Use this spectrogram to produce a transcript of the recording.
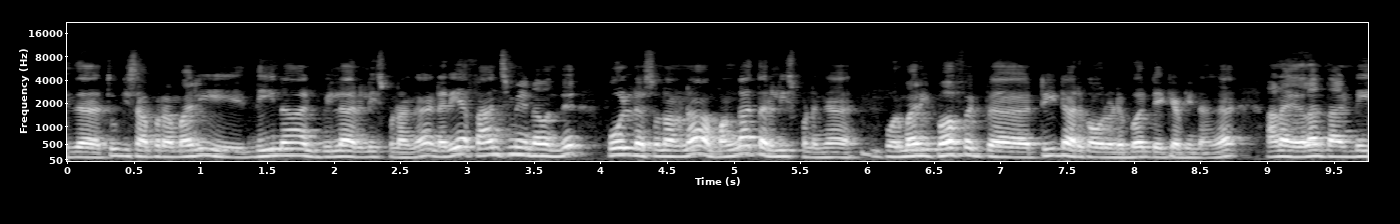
இதை தூக்கி சாப்பிட்ற மாதிரி தீனா அண்ட் பில்லா ரிலீஸ் பண்ணாங்க. நிறைய ஃபேன்ஸுமே என்ன வந்து போலில் சொன்னாங்கன்னா மங்காத்தா ரிலீஸ் பண்ணுங்க. ஒரு மாதிரி பர்ஃபெக்ட் ட்ரீட்டாக இருக்கும் அவருடைய பர்த்டேக்கு அப்படின்னாங்க. ஆனால் இதெல்லாம் தாண்டி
